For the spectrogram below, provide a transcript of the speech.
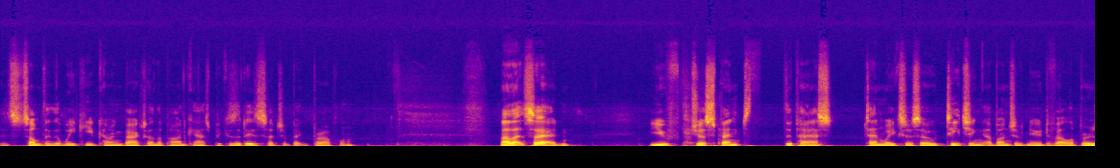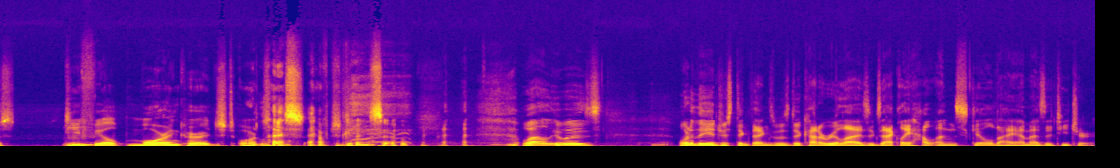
it's something that we keep coming back to on the podcast because it is such a big problem. Now that said you've just spent the past 10 weeks or so teaching a bunch of new developers. Do you Mhm. feel more encouraged or less after doing so? Well, it was one of the interesting things was to kind of realize exactly how unskilled I am as a teacher.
